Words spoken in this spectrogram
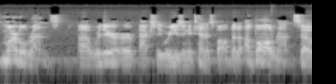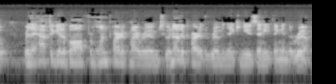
marble runs. Uh, where there are actually we're using a tennis ball, but a, a, ball run. So where they have to get a ball from one part of my room to another part of the room, and they can use anything in the room.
